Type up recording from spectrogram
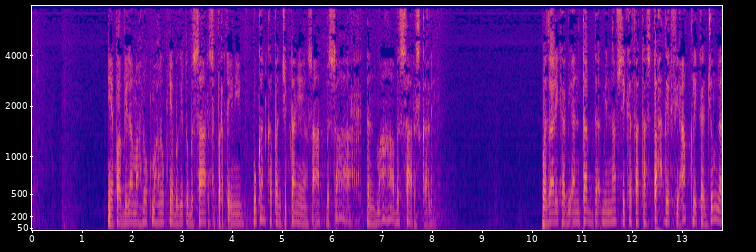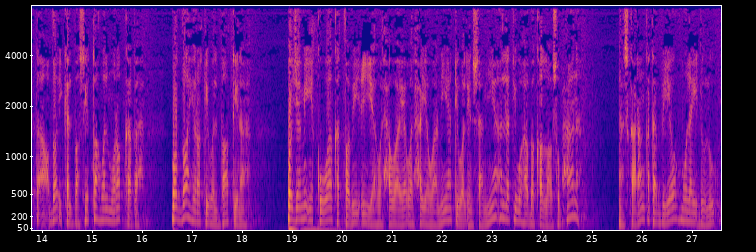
Ya, apabila makhluk-makhluknya begitu besar seperti ini, bukankah penciptanya yang sangat besar dan maha besar sekali? وذلك بأن تبدأ من نفسك فتستحضر في عقلك جملة أعضائك البسيطة والمركبة والظاهرة والباطنة وجميع قواك الطبيعية والحيوانية والإنسانية التي وهبك الله سبحانه Nah sekarang kata beliau mulai dulu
